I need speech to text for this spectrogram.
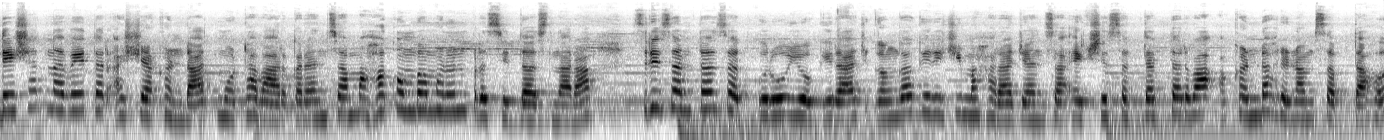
देशात नव्हे तर आशिया खंडात मोठा वारकऱ्यांचा महाकुंभ म्हणून प्रसिद्ध असणारा श्री संत सद्गुरू योगीराज गंगागिरीजी महाराज यांचा एकशे सत्याहत्तरवा अखंड हरिणाम सप्ताह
